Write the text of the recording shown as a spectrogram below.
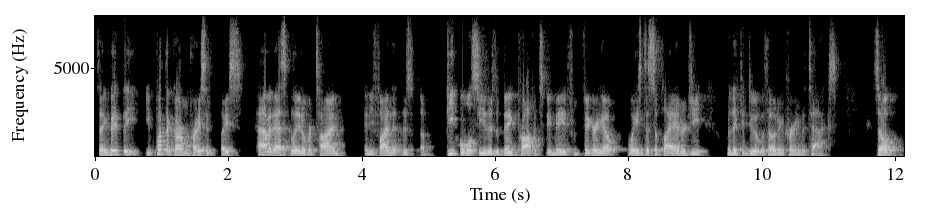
saying basically you put the carbon price in place, have it escalate over time, and you find that there's a people will see there's a big profit to be made from figuring out ways to supply energy where they can do it without incurring the tax. So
